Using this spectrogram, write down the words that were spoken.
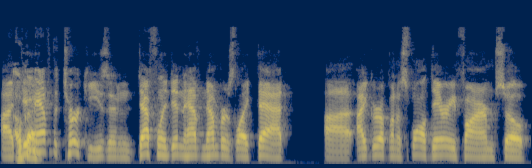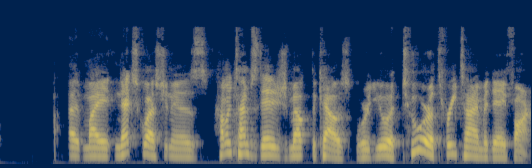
I okay. didn't have the turkeys, and definitely didn't have numbers like that. Uh, I grew up on a small dairy farm, so uh, my next question is: How many times a day did you milk the cows? Were you a two or a three time a day farm?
